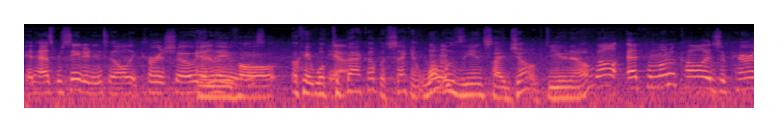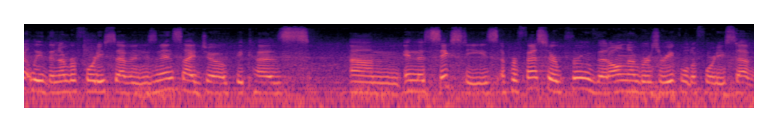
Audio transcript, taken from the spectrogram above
it has proceeded into all the current shows and, And they've movies. all okay. Well, to Yeah. back up a second, what Mhm. was the inside joke? Do you know? Well, at Pomona College, apparently the number 47 is an inside joke because um, in the 60s, a professor proved that all numbers are equal to 47.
